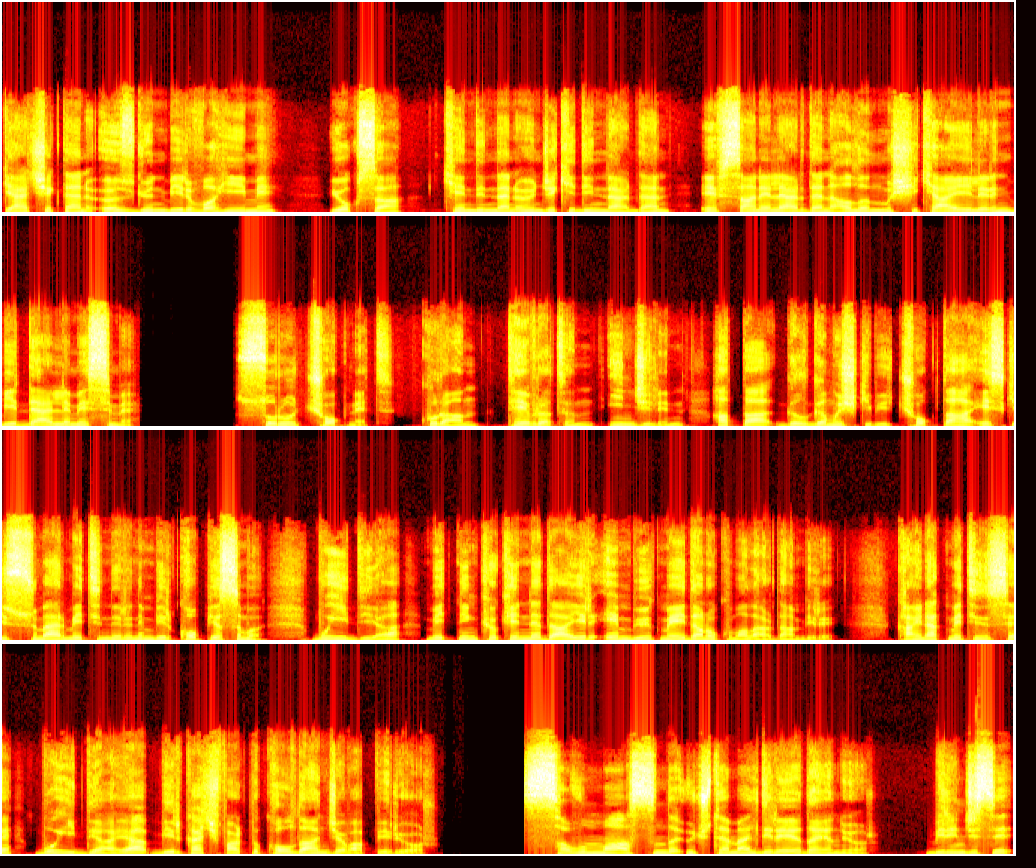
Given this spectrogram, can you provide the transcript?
gerçekten özgün bir vahiy mi yoksa kendinden önceki dinlerden, efsanelerden alınmış hikayelerin bir derlemesi mi? Soru çok net. Kur'an, Tevrat'ın, İncil'in, hatta Gılgamış gibi çok daha eski Sümer metinlerinin bir kopyası mı? Bu iddia, metnin kökenine dair en büyük meydan okumalardan biri. Kaynak metin ise bu iddiaya birkaç farklı koldan cevap veriyor. Savunma aslında üç temel direğe dayanıyor. Birincisi,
